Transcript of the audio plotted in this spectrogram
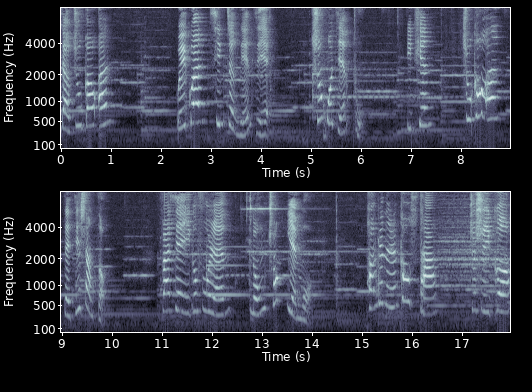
叫朱高安，为官清正廉洁，生活简朴。一天，朱高安在街上走，发现一个妇人浓妆艳抹，旁边的人告诉他。这是一个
